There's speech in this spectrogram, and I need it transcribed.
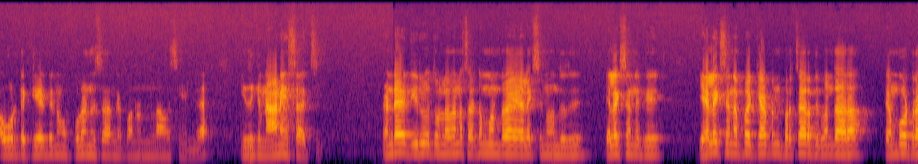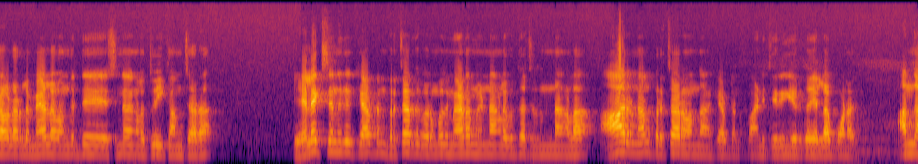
அவர்கிட்ட கேட்டு நம்ம புலன் விசாரணை பண்ணணும்னு அவசியம் இல்லை. இதுக்கு நானே சாட்சி. ரெண்டாயிரத்தி இருபத்தொன்னுல தானே சட்டமன்ற எலெக்ஷன் வந்தது? எலெக்ஷனுக்கு எலெக்ஷன் அப்போ கேப்டன் பிரச்சாரத்துக்கு வந்தாரா? டெம்போ டிராவலரில் மேலே வந்துட்டு சின்னங்களை தூக்கி காமிச்சாரா? எலெக்ஷனுக்கு கேப்டன் பிரச்சாரத்துக்கு வரும்போது மேடம் நின்னாங்களா விருத்தாச்சலம் நின்னாங்களா? ஆறு நாள் பிரச்சாரம் வந்தாங்க கேப்டன் பாண்டிச்சேரிங்க இருக்க எல்லாம் போனார். அந்த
